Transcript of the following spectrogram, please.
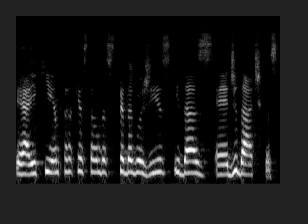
É é aí que entra a questão das pedagogias e das é, didáticas.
